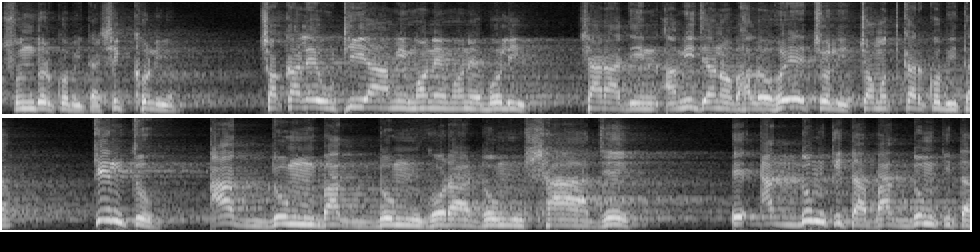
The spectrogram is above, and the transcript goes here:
সুন্দর কবিতা, শিক্ষণীয়। সকালে উঠিয়া আমি মনে মনে বলি সারাদিন আমি যেন ভালো হয়ে চলি, চমৎকার কবিতা। কিন্তু আগডুম বাগডুম গোড়াডুম সাজে, এ আগডুম কিতা, বাগডুম কিতা,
